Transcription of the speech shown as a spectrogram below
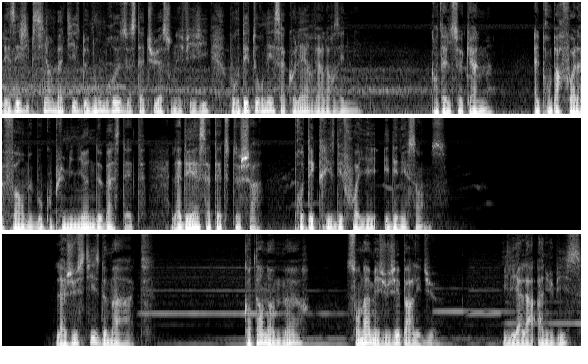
les Égyptiens bâtissent de nombreuses statues à son effigie pour détourner sa colère vers leurs ennemis. Quand elle se calme, elle prend parfois la forme beaucoup plus mignonne de Bastet, la déesse à tête de chat, protectrice des foyers et des naissances. La justice de Mahat. Quand un homme meurt, son âme est jugée par les dieux. Il y a là Anubis,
